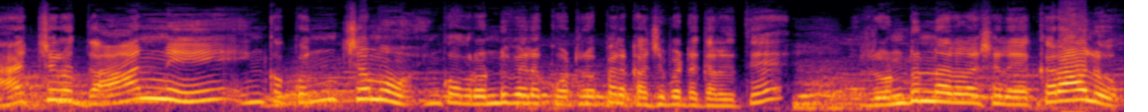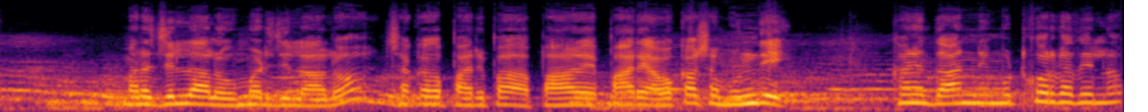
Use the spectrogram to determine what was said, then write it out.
యాక్చువల్ దాన్ని ఇంకా కొంచెము ఇంకొక రెండు వేల కోట్ల రూపాయలు ఖర్చు పెట్టగలిగితే రెండున్నర లక్షల ఎకరాలు మన జిల్లాలో ఉమ్మడి జిల్లాలో చక్కగా పరిపా పారే పారే అవకాశం ఉంది. కానీ దాన్ని ముట్టుకోరు కదా వీళ్ళు.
